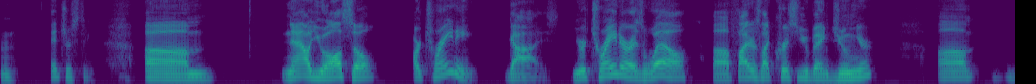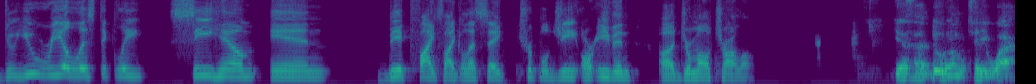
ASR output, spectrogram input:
Hmm. Interesting. Um, now you also are training guys. You're a trainer as well. Uh, fighters like Chris Eubank Jr. Um, do you realistically see him in big fights like, let's say, Triple G or even uh, Jermall Charlo? Yes, I do. I'm gonna tell you why.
